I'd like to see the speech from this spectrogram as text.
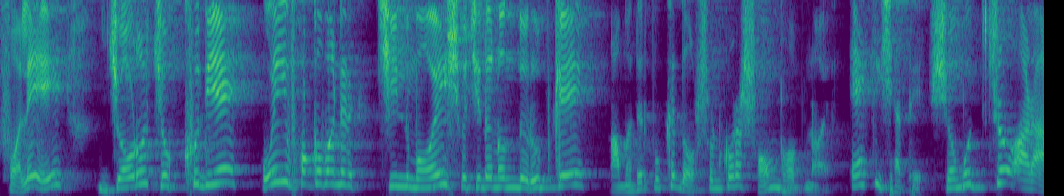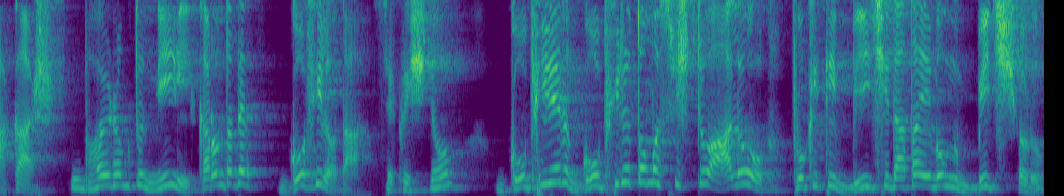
ফলে জড় চক্ষু দিয়ে ওই ভগবানের চিন্ময় সচিদানন্দ রূপকে আমাদের পক্ষে দর্শন করা সম্ভব নয়। একই সাথে সমুদ্র আর আকাশ উভয় রং তো নীল, কারণ তাদের গভীরতা। শ্রীকৃষ্ণ গভীরের গভীরতম সৃষ্ট আলো প্রকৃতি বীজদাতা এবং বীজস্বরূপ।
